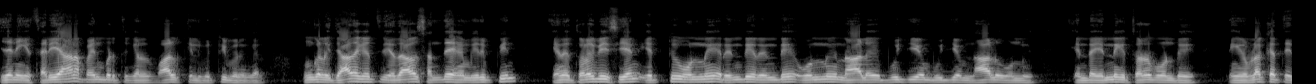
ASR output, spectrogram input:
இதை நீங்கள் சரியான பயன்படுத்துங்கள் வாழ்க்கையில் வெற்றி பெறுங்கள். உங்களுக்கு ஜாதகத்தில் ஏதாவது சந்தேகம் இருப்பின் எனது தொலைபேசி எண் எட்டு ஒன்று ரெண்டு ரெண்டு ஒன்று நாலு பூஜ்ஜியம் பூஜ்ஜியம் நாலு ஒன்று என்ற எண்ணுக்கு தொடர்பு கொண்டு நீங்கள் விளக்கத்தை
